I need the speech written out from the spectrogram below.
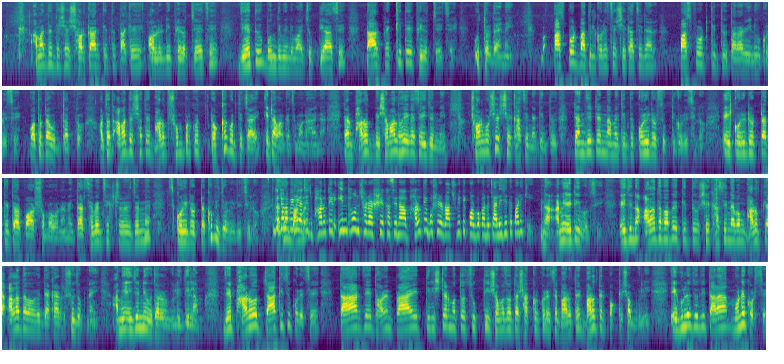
আমাদের দেশের সরকার কিন্তু তাকে অলরেডি ফেরত চেয়েছে, যেহেতু বন্দি বিনিময় চুক্তি আছে, তার প্রেক্ষিতে ফেরত চেয়েছে, উত্তর দেয় নাই। পাসপোর্ট বাতিল করেছে শেখ হাসিনার, পাসপোর্ট কিন্তু তারা রিনিউ করেছে। কতটা উদ্যত্ত অর্থাৎ আমাদের সাথে ভারত সম্পর্ক রক্ষা করতে চায় এটা আমার কাছে মনে হয় না। কারণ ভারত বেসামাল হয়ে গেছে এই জন্যই সর্বশেষ শেখ হাসিনা কিন্তু ট্রানজিটের নামে কিন্তু করিডোর চুক্তি করেছিল। এই করিডোরটা কিন্তু আর পাওয়ার সম্ভাবনা নেই। তার সেভেন সিক্সটারের জন্য করিডোরটা খুবই জরুরি ছিল। ভারতের ইন্ধন ছাড়া শেখ হাসিনা ভারতে বসে রাজনৈতিক কর্মকাণ্ড চালিয়ে যেতে পারে কি? না আমি এটাই বলছি। এই জন্য আলাদাভাবে কিন্তু শেখ হাসিনা এবং ভারতকে আলাদাভাবে দেখার সুযোগ নাই। আমি এই জন্যে উদাহরণগুলি দিলাম যে ভারত যা কিছু করেছে, তার যে ধরেন প্রায় তিরিশটার মতো চুক্তি সমঝোতা স্বাক্ষর করেছে ভারতের ভারতের পক্ষে সবগুলি। এগুলো যদি তারা মনে করছে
